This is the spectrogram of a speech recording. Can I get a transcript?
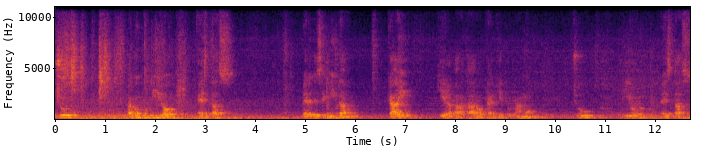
Ciu la komputilo estas vere desegnita kaj kiel aparataro kaj kiel programo ĉu tio estas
